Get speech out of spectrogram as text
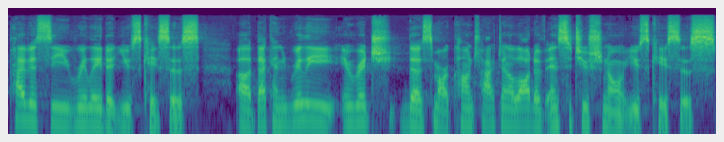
privacy related use cases uh, that can really enrich the smart contract in a lot of institutional use cases.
